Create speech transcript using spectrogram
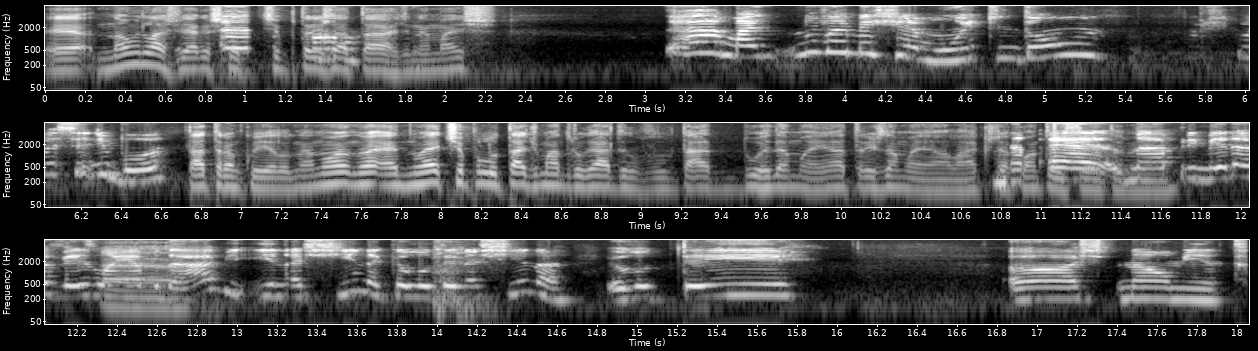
é, não em Las Vegas, que é tipo 3 da tarde, né? Mas É, mas não vai mexer muito, então acho que vai ser de boa. tá tranquilo, né? Não, não é, não é tipo lutar de madrugada, lutar 2 da manhã, 3 da manhã lá, que já aconteceu É, também. na né? primeira vez lá em É. Abu Dhabi e na China, que eu lutei na China, eu lutei. Ah, não, minto.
